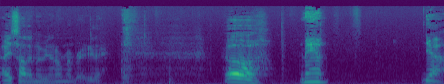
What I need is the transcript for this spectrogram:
i saw that movie and i don't remember it either Oh, man. Yeah.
